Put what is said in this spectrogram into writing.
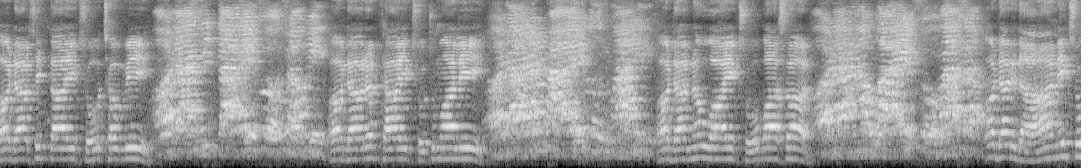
અઢાર સિત્તા એકસો છવ્વીસ અઢાર અઠ્ઠા એકસો ચુમ્માલીસ અઢાર નવ્વા એકસો બાસઠ અઢાર દાન એકસો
